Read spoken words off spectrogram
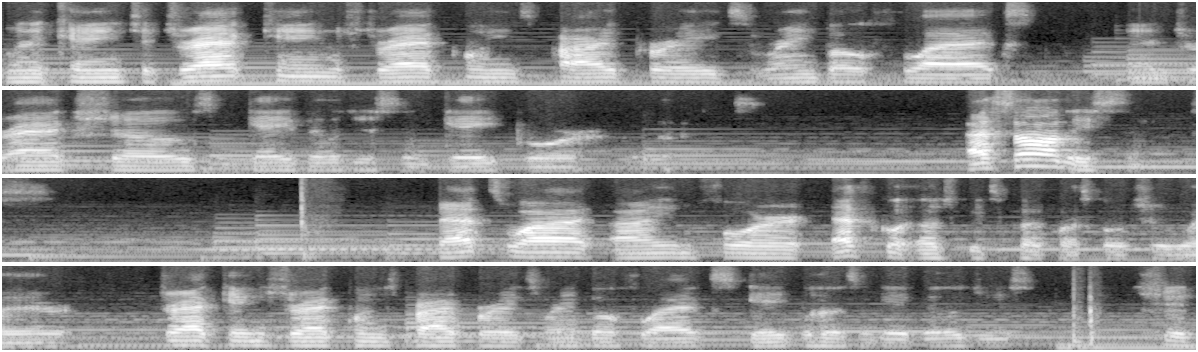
When it came to drag kings, drag queens, pride parades, rainbow flags, and drag shows, and gay villages, and gay neighborhoods. I saw these things. That's why I am for ethical LGBTQ plus culture where drag kings, drag queens, pride parades, rainbow flags, gay neighborhoods, and gay villages should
